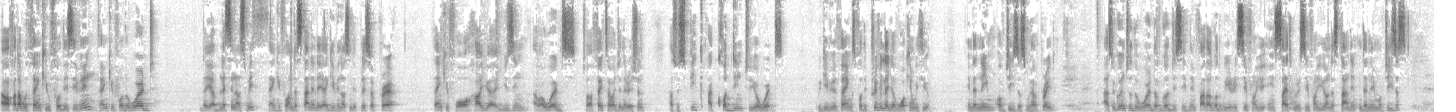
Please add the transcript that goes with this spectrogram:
Our Father, we thank you for this evening. Thank you for the word that you are blessing us with. Thank you for understanding that you are giving us in the place of prayer. Thank you for how you are using our words to affect our generation as we speak according to your words. We give you thanks for the privilege of walking with you. In the name of Jesus, we have prayed. Amen. As we go into the word of God this evening, Father God, we receive from you insight, we receive from you understanding in the name of Jesus.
